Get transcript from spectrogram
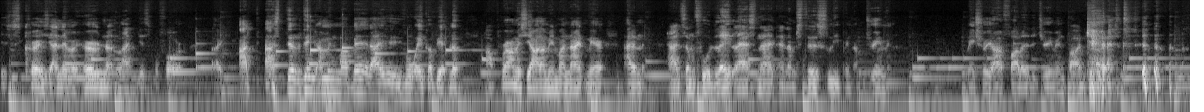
It's crazy. I never heard nothing like this before. Like I I still think I'm in my bed. I didn't even wake up yet. Look, I promise y'all I'm in my nightmare. I done had some food late last night and I'm still sleeping. I'm dreaming. Make sure y'all follow the Dreaming Podcast.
